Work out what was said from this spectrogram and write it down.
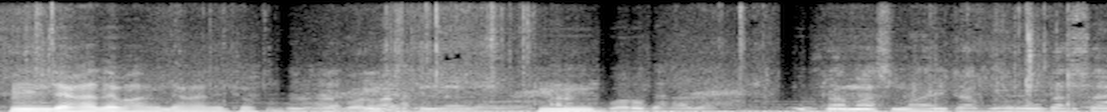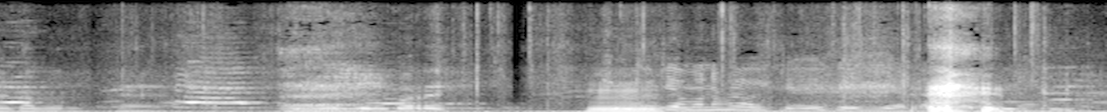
হুম দেখা যায় ভালো দেখা যায় তো। হুম। বড় দেখা যায় ওটা মাছ না এটা বড় ওটা এটা বড় হুম। ওইটা মনে হয় ওই যে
